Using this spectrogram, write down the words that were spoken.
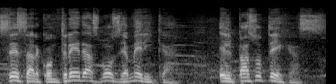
César Contreras, Voz de América, El Paso, Texas.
